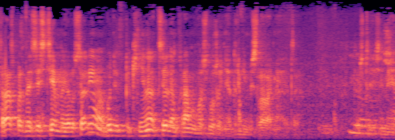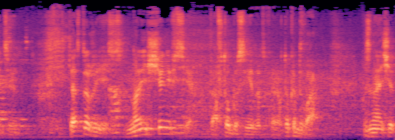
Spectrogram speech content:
транспортная система Иерусалима будет подчинена целям храмового служения, другими словами. Это то, что здесь Ну, имеется сейчас в виду. есть. Сейчас тоже есть, но еще не все. Автобусы едут, только два. Значит,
